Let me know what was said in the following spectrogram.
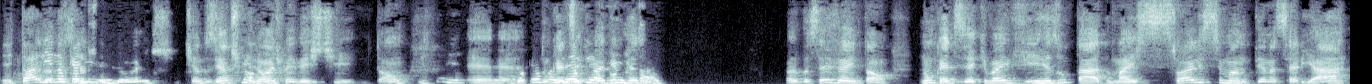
Ele está ali naquele. Milhões, tinha 200 não. milhões para investir. Então, é, então não quer dizer que vai vir o resultado. Para você ver, então, não quer dizer que vai vir resultado, mas só ele se manter na Série A,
